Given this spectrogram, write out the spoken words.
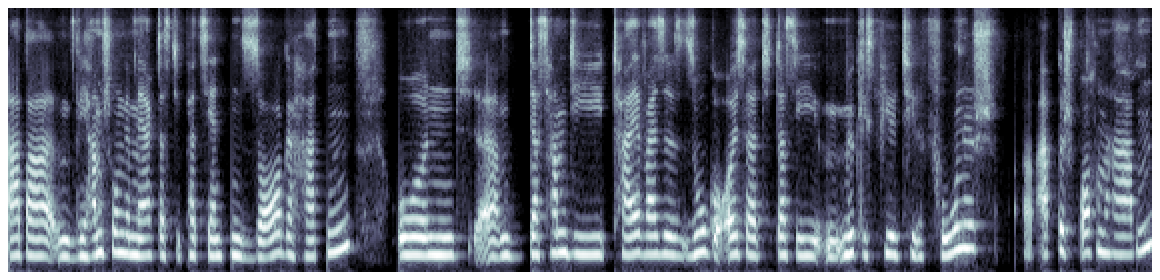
Aber ähm, wir haben schon gemerkt, dass die Patienten Sorge hatten. Und ähm, das haben die teilweise so geäußert, dass sie möglichst viel telefonisch äh, abgesprochen haben.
